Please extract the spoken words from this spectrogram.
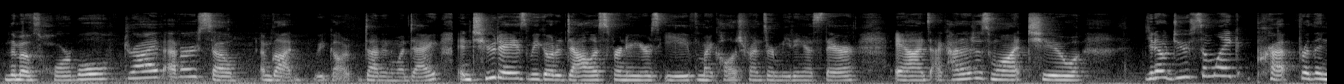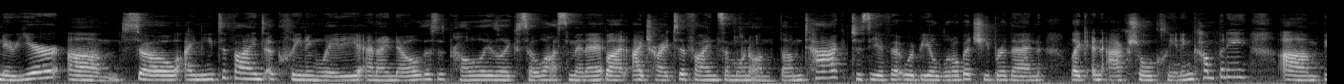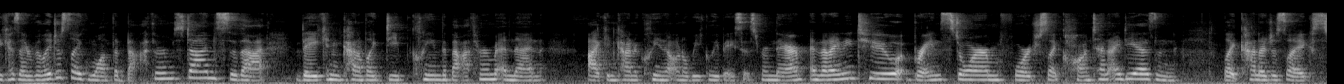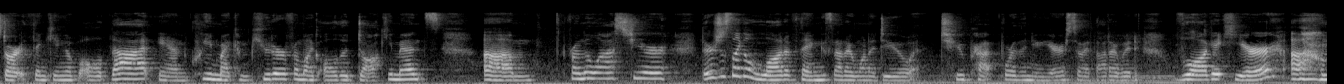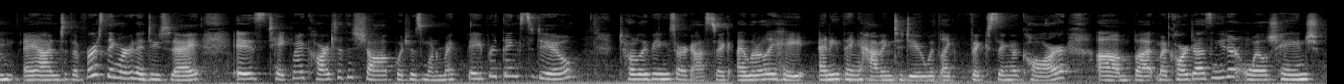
the most horrible drive ever, so I'm glad we got done in one day. In two days, we go to Dallas for New Year's Eve. My college friends are meeting us there, and I kind of just want to you know, do some like prep for the new year. Um, so I need to find a cleaning lady, and I know this is probably like so last minute, but I tried to find someone on Thumbtack to see if it would be a little bit cheaper than like an actual cleaning company um, because I really just like want the bathrooms done so that they can kind of like deep clean the bathroom and then I can kind of clean it on a weekly basis from there. And then I need to brainstorm for just like content ideas and like kind of just like start thinking of all that and clean my computer from like all the documents um, from the last year. There's just like a lot of things that I want to do to prep for the new year, so I thought I would vlog it here. Um, and the first thing we're going to do today is take my car to the shop, which is one of my favorite things to do. Totally being sarcastic. I literally hate anything having to do with like fixing a car, um, but my car does need an oil change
